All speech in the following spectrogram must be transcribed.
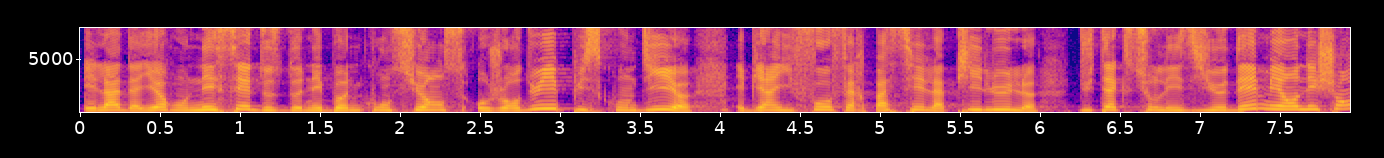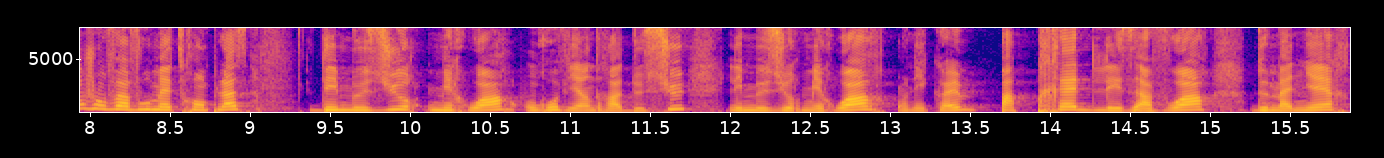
Et là, d'ailleurs, on essaie de se donner bonne conscience aujourd'hui, puisqu'on dit, euh, eh bien, il faut faire passer la pilule du texte sur les IED, mais en échange, on va vous mettre en place des mesures miroirs. On reviendra dessus. Les mesures miroirs, on n'est quand même pas prêt de les avoir de manière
